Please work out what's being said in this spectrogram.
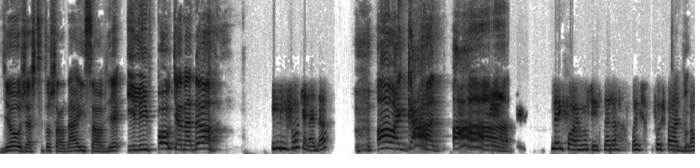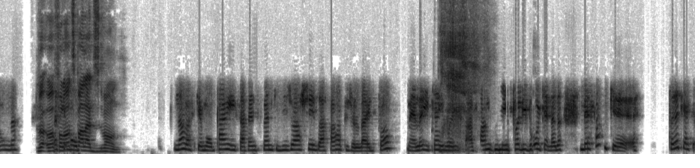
yo, j'ai acheté ton chandail, il s'en vient, il livre pas au Canada! Il est faux au Canada? Oh my god! Ah! Là, il faut arranger ça, là. Faut que je, faut que je parle à du monde, là. Va, falloir que tu mon- parles à du monde. Non, parce que mon père, il, ça fait une semaine qu'il dit je vais acheter des affaires puis je l'aide pas. Mais là, il- quand il va apprendre qu'il n'est pas libre au Canada. Mais il me semble que peut-être qu'à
